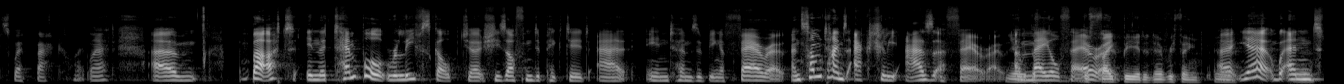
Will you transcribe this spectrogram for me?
swept back like that. Um, but in the temple relief sculpture, she's often depicted uh, in terms of being a pharaoh, and sometimes actually as a pharaoh, Yeah, a the- male The pharaoh. fake beard and everything. Yeah. Uh, yeah, and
